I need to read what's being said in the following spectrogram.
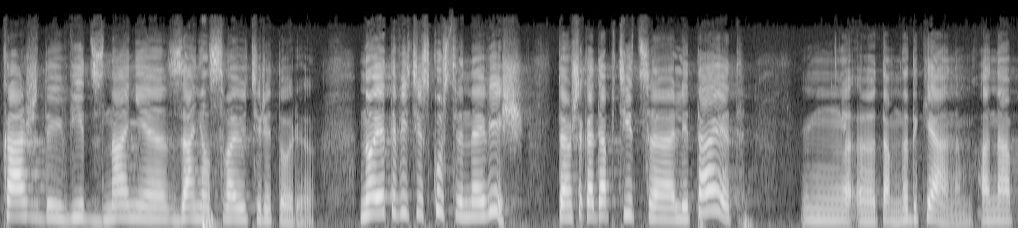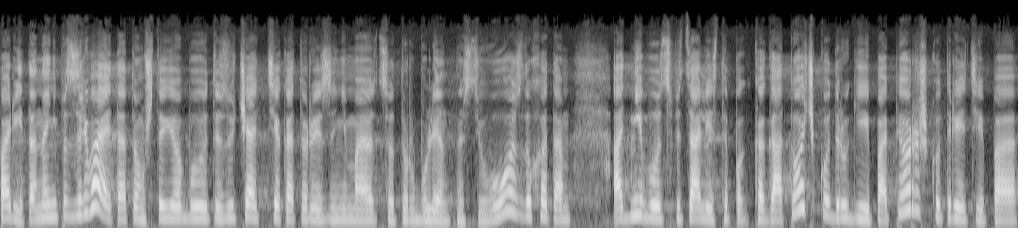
каждый вид знания занял свою территорию. Но это ведь искусственная вещь, потому что когда птица летает – Э, там, над океаном, она парит, она не подозревает о том, что ее будут изучать те, которые занимаются турбулентностью воздуха. Там. Одни будут специалисты по коготочку, другие по перышку, третьи по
